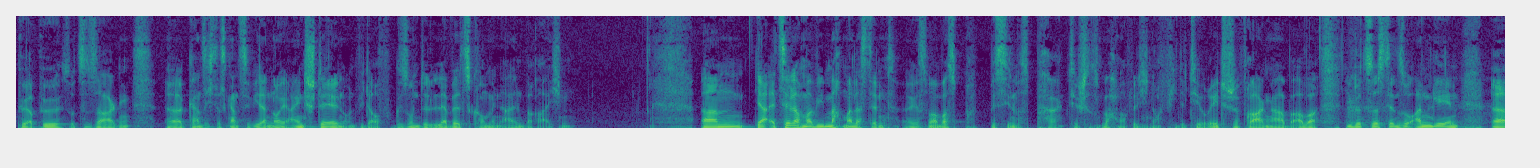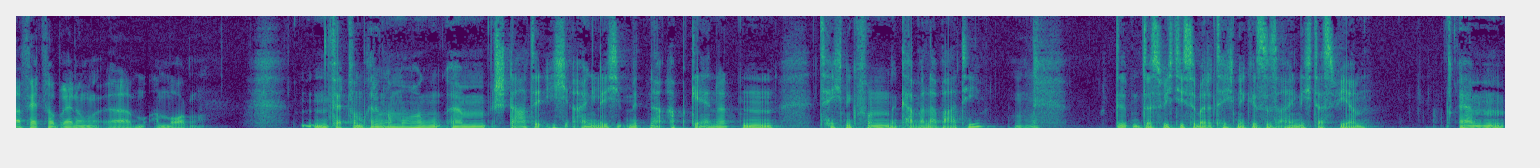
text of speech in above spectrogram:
peu à peu sozusagen äh, kann sich das Ganze wieder neu einstellen und wieder auf gesunde Levels kommen in allen Bereichen. Ähm, ja, erzähl doch mal, wie macht man das denn? Äh, jetzt mal was bisschen was Praktisches machen, auch wenn ich noch viele theoretische Fragen habe. Aber wie würdest du das denn so angehen? Äh, Fettverbrennung äh, am Morgen. Fettverbrennung am Morgen ähm, starte ich eigentlich mit einer abgeänderten Technik von Kavalabhati. Mhm. Das Wichtigste bei der Technik ist es eigentlich, dass wir ähm,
